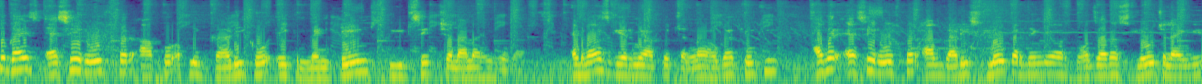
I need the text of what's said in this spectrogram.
तो गाइज़ ऐसे रोड पर आपको अपनी गाड़ी को एक मेंटेन स्पीड से चलाना ही होगा। एडवांस गियर में आपको चलना होगा, क्योंकि अगर ऐसे रोड पर आप गाड़ी स्लो कर देंगे और बहुत ज़्यादा स्लो चलाएँगे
